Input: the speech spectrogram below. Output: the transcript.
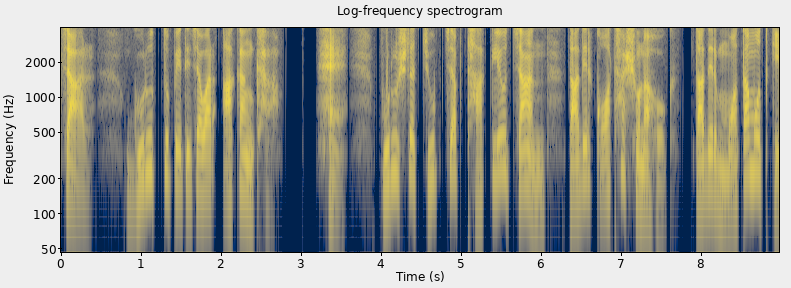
চার, গুরুত্ব পেতে চাওয়ার আকাঙ্ক্ষা। হ্যাঁ পুরুষরা চুপচাপ থাকলেও চান তাদের কথা শোনা হোক, তাদের মতামতকে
